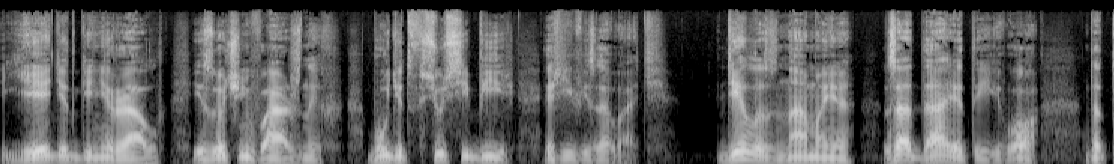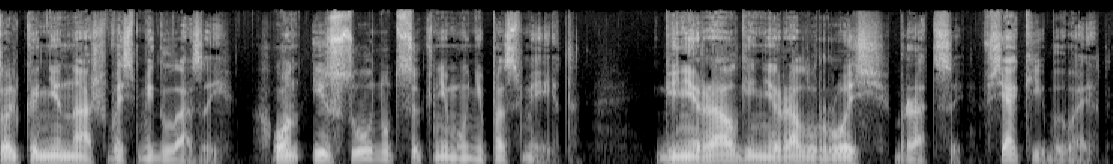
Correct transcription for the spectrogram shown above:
Едет генерал из очень важных, будет всю Сибирь ревизовать. Дело знамое, задарят и его, да только не наш восьмиглазый. Он и сунуться к нему не посмеет. Генерал генералу рось, братцы, всякие бывают.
